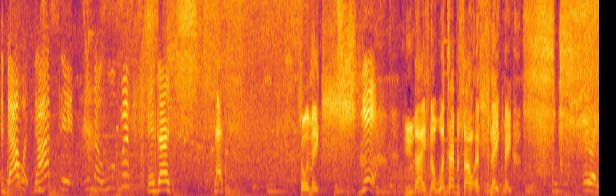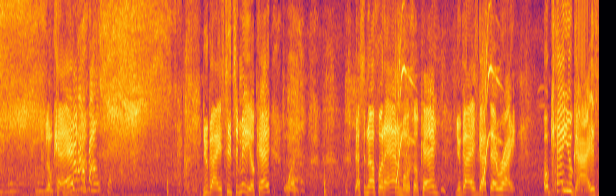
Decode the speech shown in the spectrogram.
And that what that's it. And that movement. And that's that's So it makes. yeah. You guys know what type of sound a snake make? Anyway, Okay. You guys teaching me, okay? What? That's enough for the animals, okay? You guys got that right. Okay, you guys,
